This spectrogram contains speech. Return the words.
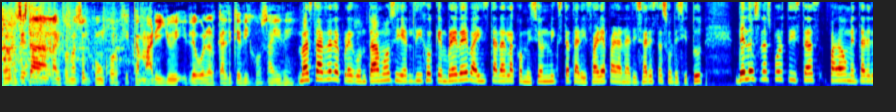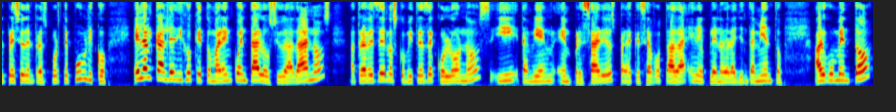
Bueno, pues está la información con Jorge Camarillo y luego el alcalde que dijo Saide. Más tarde le preguntamos y él dijo que en breve va a instalar la comisión mixta tarifaria para analizar esta solicitud de los transportistas para aumentar el precio del transporte público. El alcalde dijo que tomará en cuenta a los ciudadanos a través de los comités de colonos y también empresarios para que sea votada en el pleno del ayuntamiento. Argumentó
